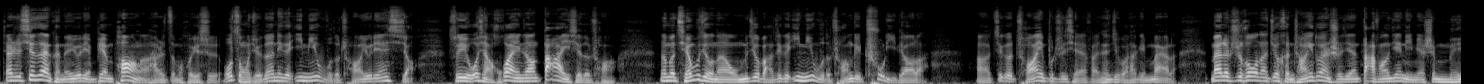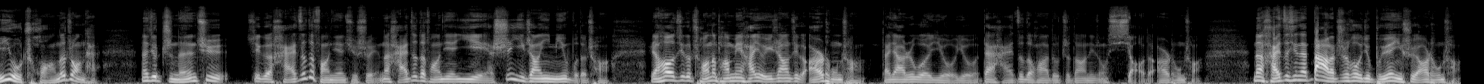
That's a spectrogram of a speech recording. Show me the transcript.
但是现在可能有点变胖了，还是怎么回事？我总觉得那个一米五的床有点小，所以我想换一张大一些的床。那么前不久呢，我们就把这个一米五的床给处理掉了，啊，这个床也不值钱，反正就把它给卖了。卖了之后呢，就很长一段时间，大房间里面是没有床的状态，那就只能去这个孩子的房间去睡。那孩子的房间也是一张一米五的床，然后这个床的旁边还有一张这个儿童床。大家如果有有带孩子的话，都知道那种小的儿童床。那孩子现在大了之后就不愿意睡儿童床，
